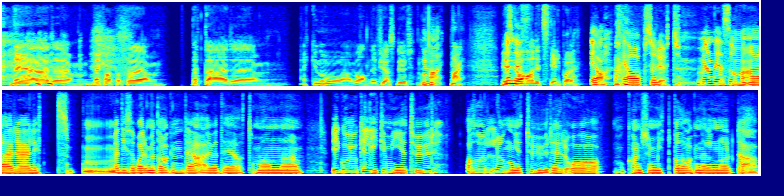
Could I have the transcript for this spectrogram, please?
Det er, eh, det er klart at eh, dette er, eh, er ikke noe vanlig fjøsdyr. Nei. Vi Men skal det- ha litt stil på det. Ja, ja, absolutt. Men det som er eh, litt med disse varme dagene, det er jo det at man eh, Vi går jo ikke like mye tur, altså lange turer og kanskje midt på dagen eller når det er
